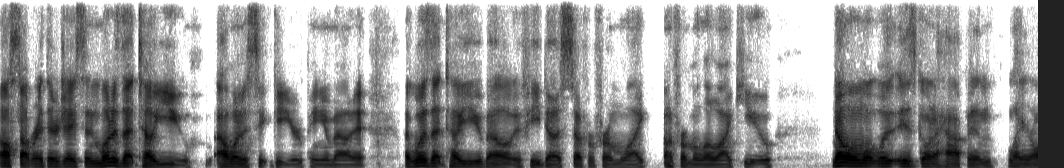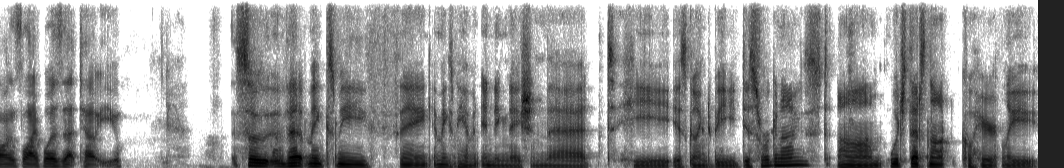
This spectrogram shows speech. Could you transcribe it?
I'll stop right there, Jason. What does that tell you? I want to see, get your opinion about it. Like, what does that tell you about if he does suffer from like uh, from a low IQ, knowing what is going to happen later on in his life? What does that tell you? So that makes me think, it makes me have an indignation that he is going to be disorganized, um, which that's not coherently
